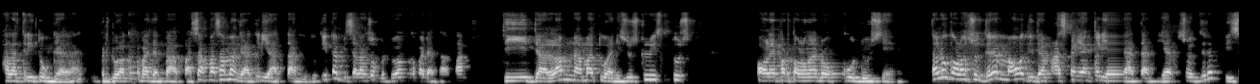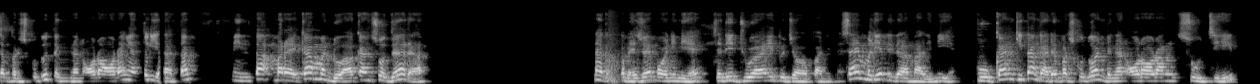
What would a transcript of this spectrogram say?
Allah Tritunggal berdoa kepada Bapa sama-sama nggak kelihatan itu kita bisa langsung berdoa kepada Bapa di dalam nama Tuhan Yesus Kristus oleh pertolongan Roh Kudus ya. Lalu kalau saudara mau di dalam aspek yang kelihatan ya saudara bisa bersekutu dengan orang-orang yang kelihatan minta mereka mendoakan saudara. Nah, kebiasaan poin ini ya. Jadi dua itu jawaban. Saya melihat di dalam hal ini ya, bukan kita nggak ada persekutuan dengan orang-orang suci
